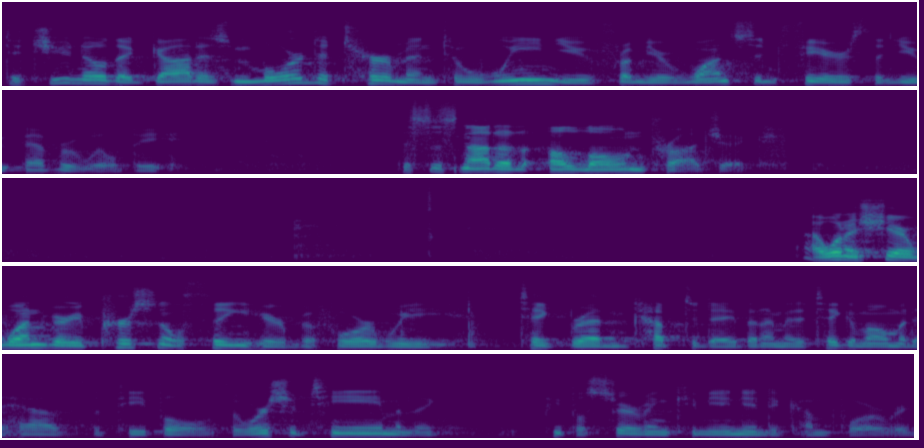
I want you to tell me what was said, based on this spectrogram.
did you know that God is more determined to wean you from your wants and fears than you ever will be? This is not a, lone project. I want to share one very personal thing here before we take bread and cup today, but I'm going to take a moment to have the people, the worship team, and the people serving communion to come forward.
